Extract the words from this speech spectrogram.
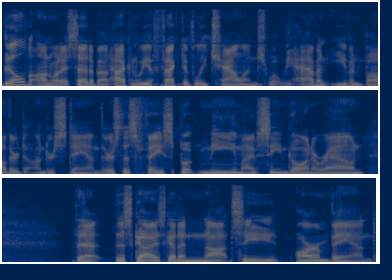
build on what I said about how can we effectively challenge what we haven't even bothered to understand. There's this Facebook meme I've seen going around that this guy's got a Nazi armband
